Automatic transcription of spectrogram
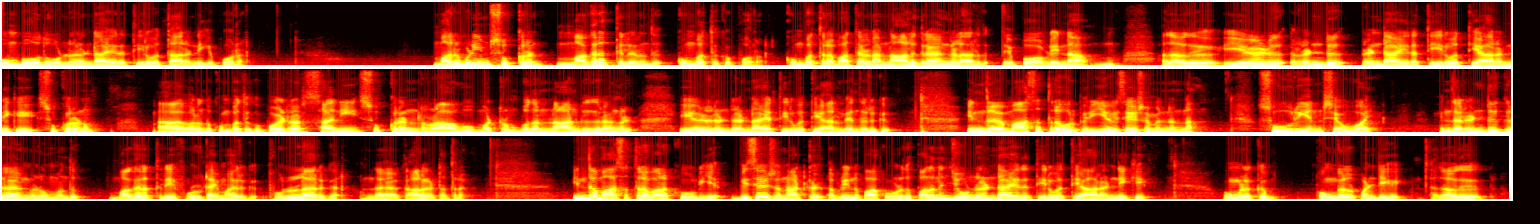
ஒம்பது ஒன்று ரெண்டாயிரத்தி இருபத்தாறு அன்றைக்கி போகிறார் மறுபடியும் சுக்கரன் மகரத்திலிருந்து கும்பத்துக்கு போகிறார் கும்பத்தில் பார்த்தோம்னா நாலு கிரகங்கள் ஆறுது. எப்போ அப்படின்னா அதாவது ஏழு ரெண்டு ரெண்டாயிரத்தி இருபத்தி ஆறு அன்னைக்கு சுக்கரனும் அவர் வந்து கும்பத்துக்கு போயிடுறார். சனி சுக்கரன் ராகு மற்றும் புதன் நான்கு கிரகங்கள் ஏழு ரெண்டு ரெண்டாயிரத்தி இருபத்தி ஆறுலேருந்து இருக்குது இந்த மாதத்தில் ஒரு பெரிய விசேஷம் என்னென்னா சூரியன் செவ்வாய் இந்த ரெண்டு கிரகங்களும் வந்து மகரத்திலே ஃபுல் டைமாக இருக்குது ஃபுல்லாக இருக்கார் இந்த காலகட்டத்தில். இந்த மாதத்தில் வரக்கூடிய விசேஷ நாட்கள் அப்படின்னு பார்க்கும்பொழுது பதினஞ்சு ஒன்று ரெண்டாயிரத்தி இருபத்தி ஆறு அன்னைக்கு உங்களுக்கு பொங்கல் பண்டிகை அதாவது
